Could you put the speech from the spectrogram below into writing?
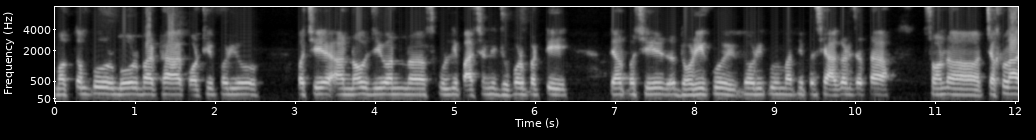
મક્તમપુર બોરભાઠા કોઠીફળીઓ પછી આ નવજીવન સ્કૂલની પાછળની ઝૂંપડપટ્ટી, ત્યાર પછી ધોળીકુઈ, ધોળીકુઈમાંથી પછી આગળ જતા સોન ચકલા,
